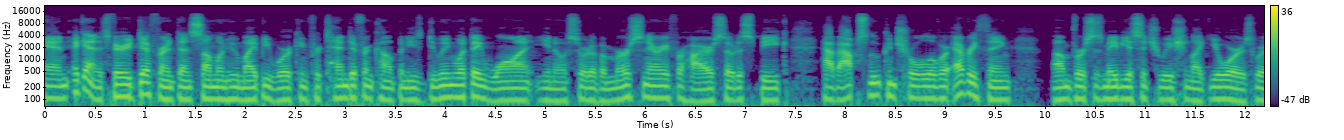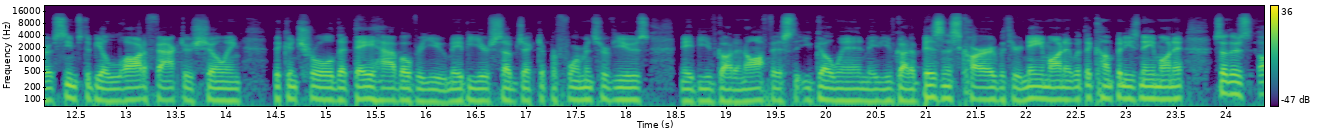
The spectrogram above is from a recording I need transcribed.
And again, it's very different than someone who might be working for 10 different companies, doing what they want, you know, sort of a mercenary for hire, so to speak, have absolute control over everything um, versus maybe a situation like yours where it seems to be a lot of factors showing the control that they have over you. Maybe you're subject to performance reviews. Maybe you've got an office that you go in. Maybe you've got a business card with your name on it, with the company's name on it. So there's a,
